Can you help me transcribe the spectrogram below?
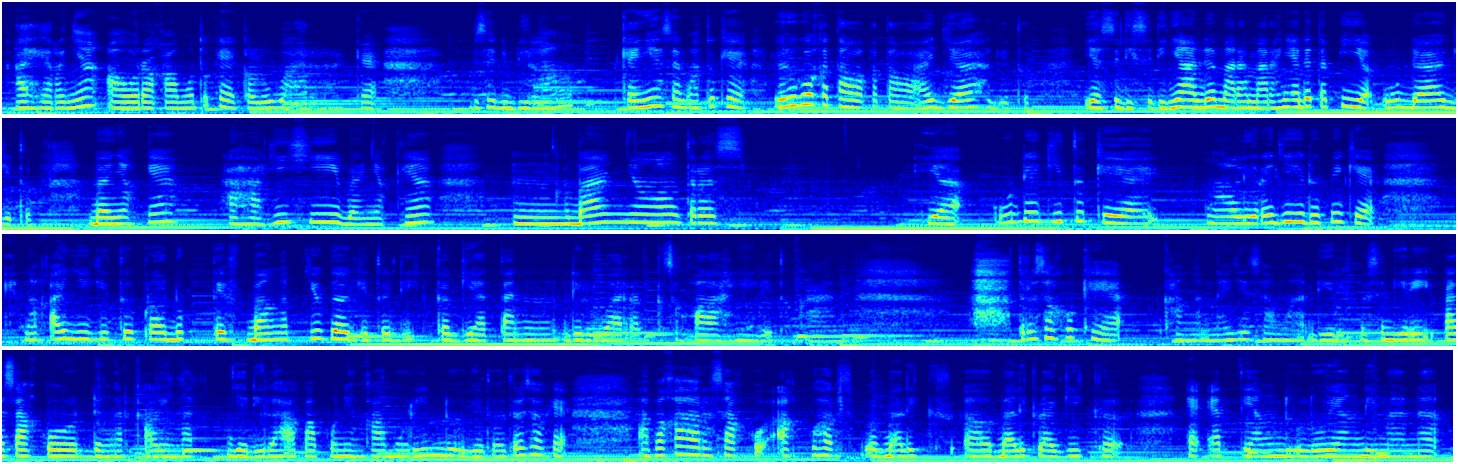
Akhirnya aura kamu tuh kayak keluar. Kayak bisa dibilang kayaknya SMA tuh kayak yaudah gue ketawa-ketawa aja gitu ya sedih-sedihnya ada marah-marahnya ada tapi ya udah gitu. Banyaknya hahaha hihi banyaknya mm, banyol terus ya udah gitu kayak ngalir aja hidupnya kayak enak aja gitu produktif banget juga gitu di kegiatan di luar sekolahnya gitu kan. Terus aku kayak kangen aja sama diriku sendiri. Pas aku dengar kalimat jadilah apa pun yang kamu rindu gitu. Terus aku kayak apakah harus aku aku harus balik uh, balik lagi ke eet yang dulu yang di mana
